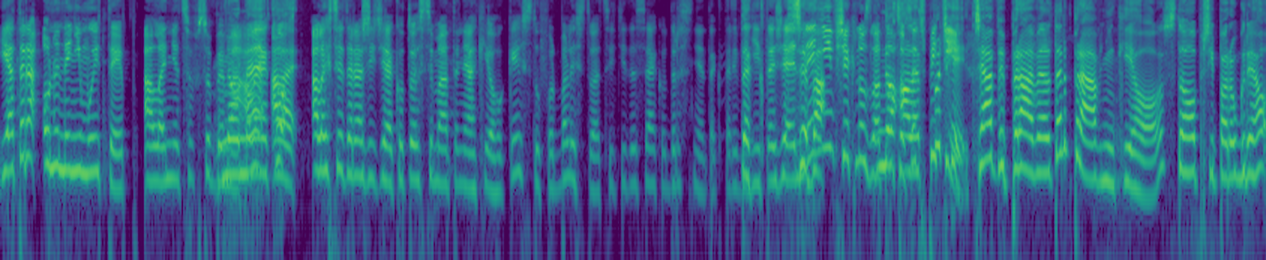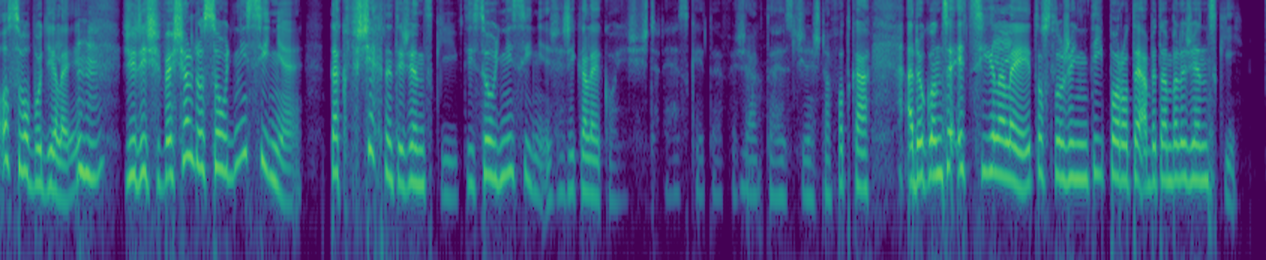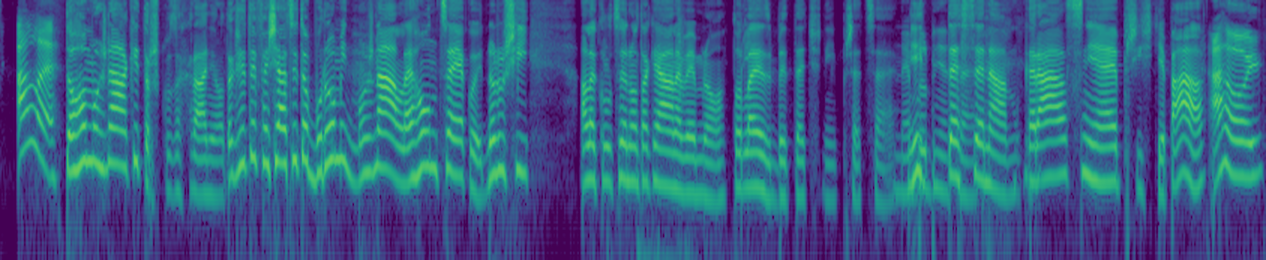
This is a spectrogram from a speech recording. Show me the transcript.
Já teda, on není můj typ, ale něco v sobě No má. ne, ale, jako, ale... ale- chci teda říct, že jako to, jestli máte nějaký hokejistu, fotbalistu a cítíte se jako drsně, tak tady Tak vidíte, že třeba- není všechno zlato, no co ale se spítí. počkej, třeba vyprávěl ten právník jeho z toho případu, kde ho osvobodili, Mhm. že když vešel do soudní síně, tak všechny ty ženský v té soudní síni, že říkali jako, ježiš, ten hezký, to je fešák, to je hezčí než na fotkách. A dokonce i cílili to složení té poroty, aby tam byly ženský. Ale. Toho možná taky trošku zachránilo. Takže ty fešáci to budou mít možná lehonce jako jednodušší, ale kluci, no tak já nevím, no, tohle je zbytečný přece. Neblbněte. Mějte se nám krásně, příště pá. Ahoj.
